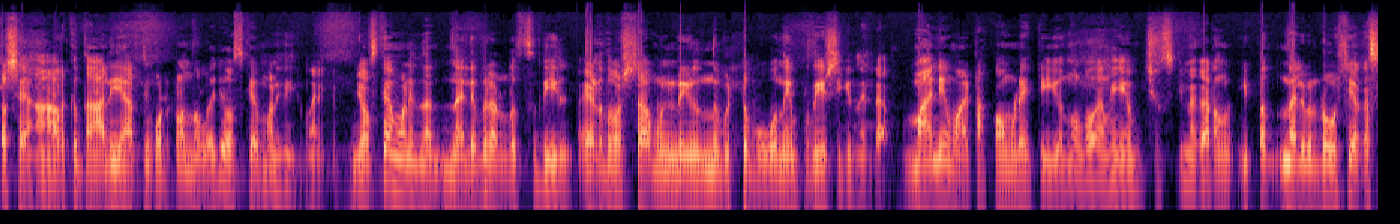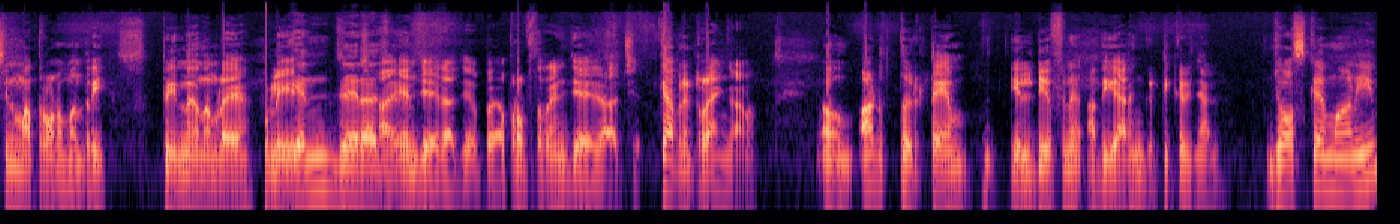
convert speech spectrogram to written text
പക്ഷേ ആർക്ക് താലി ആർത്തി കൊടുക്കണം എന്നുള്ളത് ജോസ് കെ മാണി തീരുമാനിക്കും. ജോസ് കെ മാണി നിലവിലുള്ള സ്ഥിതിയിൽ ഇടതുപക്ഷ മുന്നണിയിൽ നിന്ന് വിട്ടുപോകുന്ന ഞാൻ പ്രതീക്ഷിക്കുന്നില്ല. മാന്യമായിട്ട് അക്കോമഡേറ്റ് ചെയ്യും എന്നുള്ളതാണ് ഞാൻ വിശ്വസിക്കുന്നത്. കാരണം ഇപ്പം നിലവിൽ റോഷി അഗസ്റ്റിൻ മാത്രമാണ് മന്ത്രി. പിന്നെ നമ്മുടെ പുള്ളി N Jayaraj. N Jayaraj professor N Jayaraj. Cabinet റാങ്കാണ്. അടുത്തൊരു ടൈം എൽ ഡി എഫിന് അധികാരം കിട്ടിക്കഴിഞ്ഞാൽ ജോസ് കെ മാണിയും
